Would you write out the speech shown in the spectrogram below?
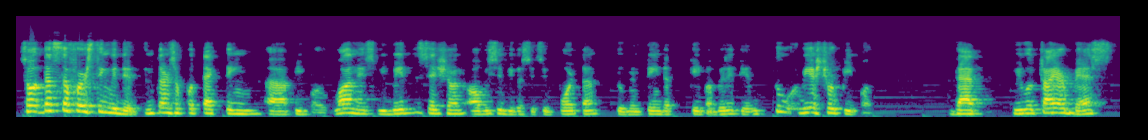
So that's the first thing we did in terms of protecting uh, people. One is we made a decision, obviously, because it's important to maintain that capability and to reassure people that we will try our best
